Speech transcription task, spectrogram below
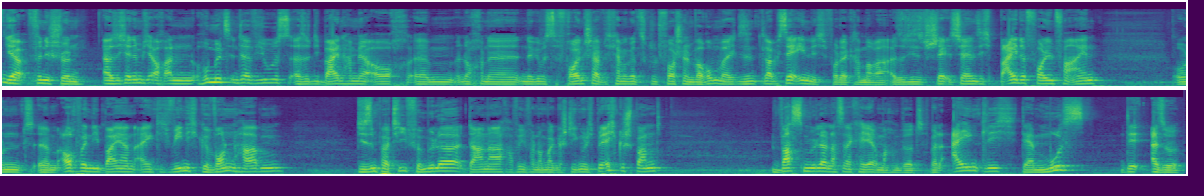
Ja, finde ich schön. Also ich erinnere mich auch an Hummels Interviews. Also die beiden haben ja auch ähm, noch eine, eine, gewisse Freundschaft. Ich kann mir ganz gut vorstellen, warum, weil die sind, glaube ich, sehr ähnlich vor der Kamera. Also die stellen sich beide vor den Verein. Und ähm, auch wenn die Bayern eigentlich wenig gewonnen haben, die Sympathie für Müller danach auf jeden Fall nochmal gestiegen. Und ich bin echt gespannt, was Müller nach seiner Karriere machen wird. Weil eigentlich, der muss, also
